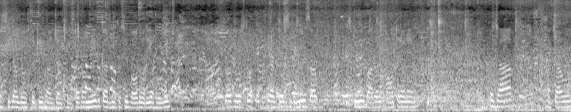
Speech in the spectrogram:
ਸਤਿ ਸ਼੍ਰੀ ਅਕਾਲ ਦੋਸਤੋ, ਕੀ ਹਾਲ ਚਾਲ ਠੀਕ ਠਾਕ ਉਮੀਦ ਕਰਦੇ ਤੁਸੀਂ ਬਹੁਤ ਵਧੀਆ ਹੋਵੋਗੇ। ਲੋ ਦੋਸਤੋ, ਇੱਥੇ ਅੱਜ ਸੁਖਬੀਰ ਸਾਹਿਬ, ਸੁਖਬੀਰ ਬਾਦਲ ਪਹੁੰਚ ਰਹੇ ਨੇ। ਪੰਜਾਬ ਬਚਾਓ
